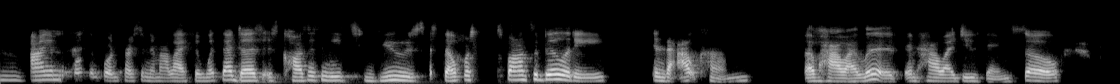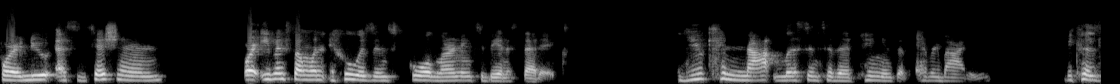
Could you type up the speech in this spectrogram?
Mm. I am the most important person in my life. And what that does is causes me to use self responsibility in the outcome of how I live and how I do things. So for a new esthetician or even someone who is in school learning to be an aesthetics, you cannot listen to the opinions of everybody because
